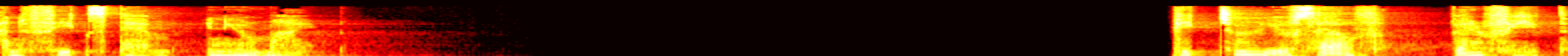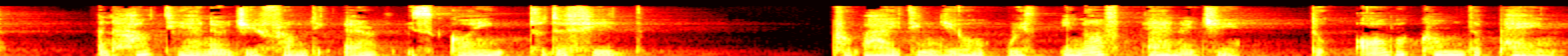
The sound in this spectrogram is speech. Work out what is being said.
and fix them in your mind. Picture yourself bare feet and how the energy from the earth is going to the feet, providing you with enough energy to overcome the pain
